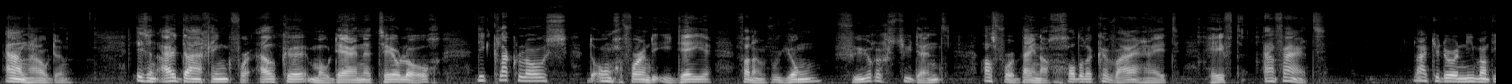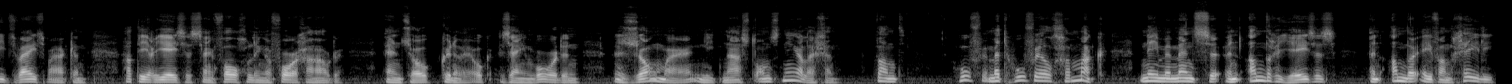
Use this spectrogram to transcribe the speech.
aanhouden, is een uitdaging voor elke moderne theoloog die klakkeloos de ongevormde ideeën van een jong, vurig student als voor bijna goddelijke waarheid heeft aanvaard. Laat je door niemand iets wijsmaken, had de Heer Jezus zijn volgelingen voorgehouden, en zo kunnen wij ook zijn woorden zomaar niet naast ons neerleggen. Want met hoeveel gemak nemen mensen een andere Jezus, een ander evangelie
